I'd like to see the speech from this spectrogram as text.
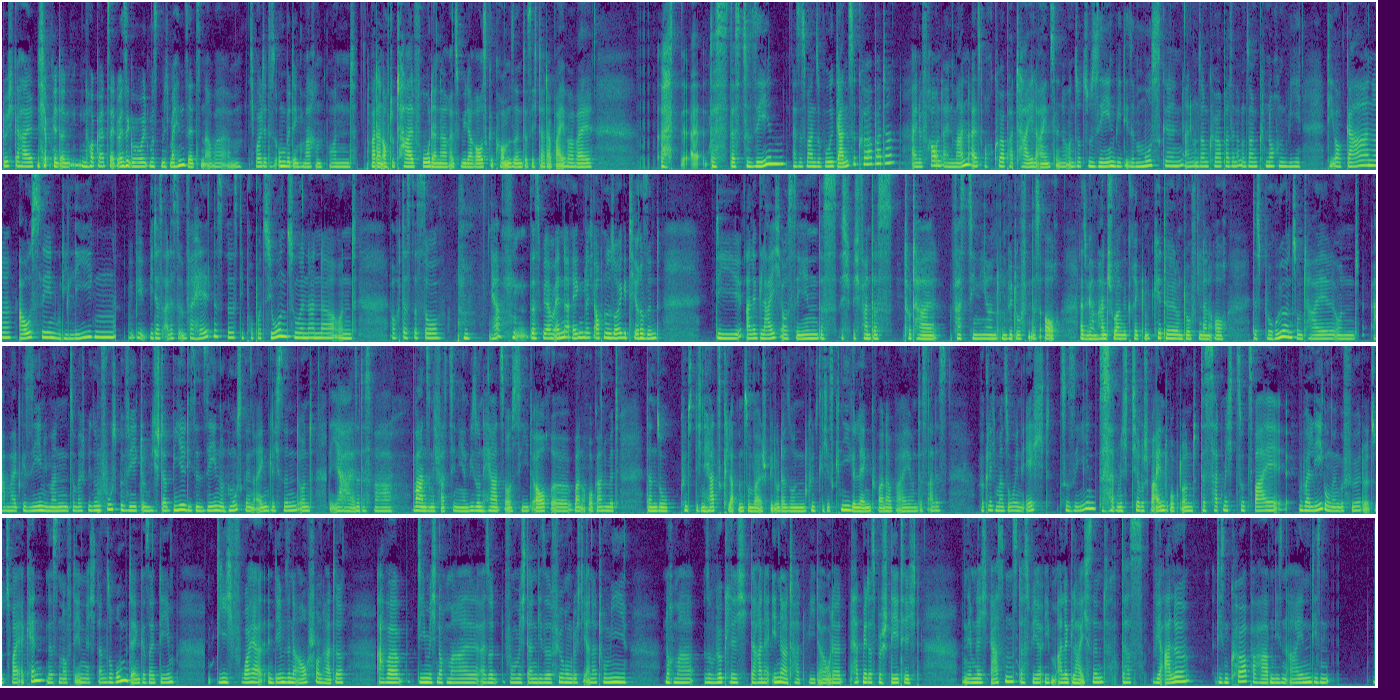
durchgehalten. Ich habe mir dann einen Hocker zeitweise geholt, musste mich mal hinsetzen, aber ähm, ich wollte das unbedingt machen und war dann auch total froh danach, als wir wieder rausgekommen sind, dass ich da dabei war, weil äh, das, das zu sehen, also es waren sowohl ganze Körper dann, eine Frau und ein Mann, als auch Körperteile einzelne und so zu sehen, wie diese Muskeln an unserem Körper sind, an unseren Knochen, wie die Organe aussehen, wo die liegen, wie, wie das alles so im Verhältnis ist, die Proportionen zueinander und auch, dass das so, ja, dass wir am Ende eigentlich auch nur Säugetiere sind, die alle gleich aussehen. Das, ich, ich fand das total faszinierend und wir durften das auch, also wir haben Handschuhe angekriegt und Kittel und durften dann auch das berühren zum Teil und haben halt gesehen, wie man zum Beispiel so einen Fuß bewegt und wie stabil diese Sehnen und Muskeln eigentlich sind. Und ja, also das war wahnsinnig faszinierend, wie so ein Herz aussieht. Auch äh, waren auch Organe mit dann so künstlichen Herzklappen zum Beispiel oder so ein künstliches Kniegelenk war dabei und das alles wirklich mal so in echt zu sehen. Das hat mich tierisch beeindruckt und das hat mich zu zwei Überlegungen geführt oder zu zwei Erkenntnissen, auf denen ich dann so rumdenke seitdem, die ich vorher in dem Sinne auch schon hatte, aber die mich nochmal, also wo mich dann diese Führung durch die Anatomie nochmal so wirklich daran erinnert hat wieder oder hat mir das bestätigt. Nämlich erstens, dass wir eben alle gleich sind, dass wir alle diesen Körper haben, diesen einen, diesen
